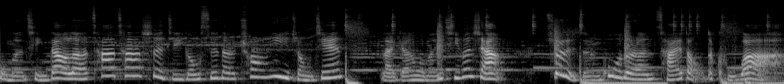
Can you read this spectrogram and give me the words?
我们请到了叉叉设计公司的创意总监来跟我们一起分享确诊过的人才懂得苦啊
